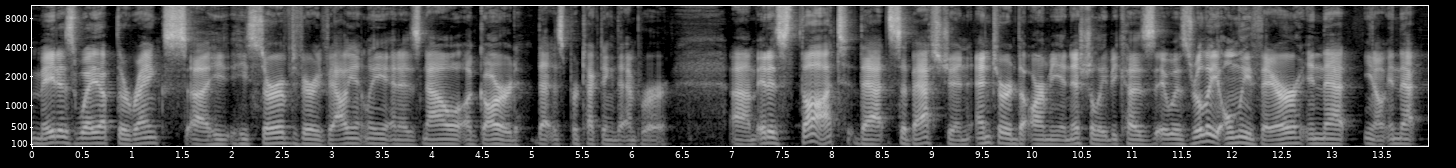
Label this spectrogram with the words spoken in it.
made his way up the ranks. Uh, he he served very valiantly and is now a guard that is protecting the emperor. Um, it is thought that Sebastian entered the army initially because it was really only there in that you know in that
